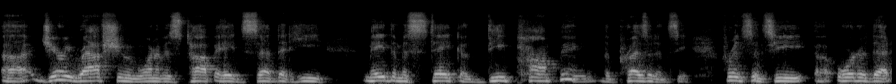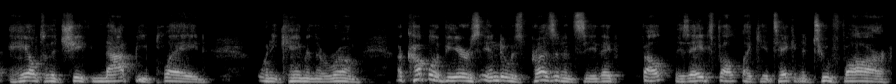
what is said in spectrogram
uh, Jerry Rafshoon, one of his top aides, said that he made the mistake of depumping the presidency. For instance, he uh, ordered that Hail to the Chief not be played when he came in the room. A couple of years into his presidency, they felt his aides felt like he had taken it too far,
